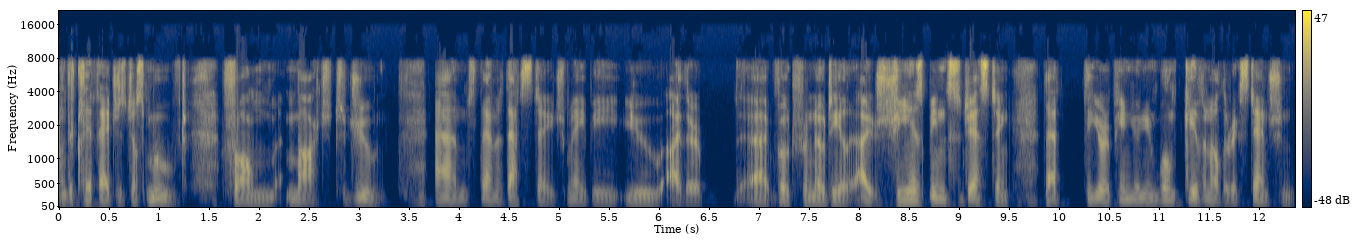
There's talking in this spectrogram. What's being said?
the cliff edge has just moved from March to June. And then at that stage, maybe you either uh, vote for no deal. Uh, she has been suggesting that the European Union won't give another extension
